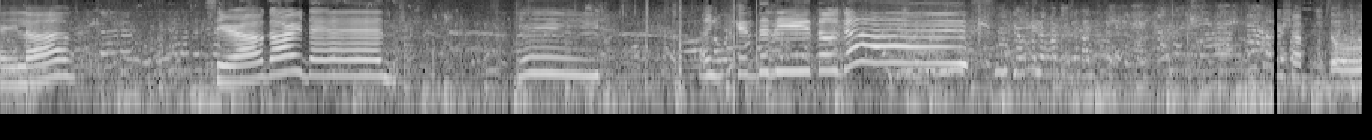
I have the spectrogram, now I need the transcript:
I love Sirao Garden. Yay! Ang ganda dito, guys! Shop dito.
